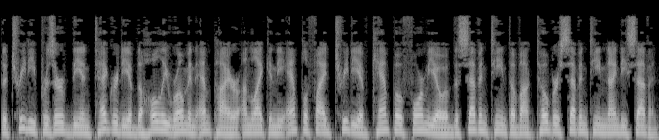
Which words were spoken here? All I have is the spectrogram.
the treaty preserved the integrity of the Holy Roman Empire unlike in the amplified Treaty of Campo Formio of 17 October 1797.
